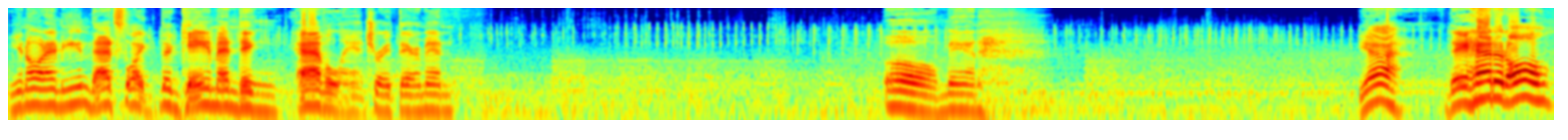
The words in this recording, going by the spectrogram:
You know what I mean? That's like the game-ending avalanche right there, man. Oh, man. Yeah, they had it all.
